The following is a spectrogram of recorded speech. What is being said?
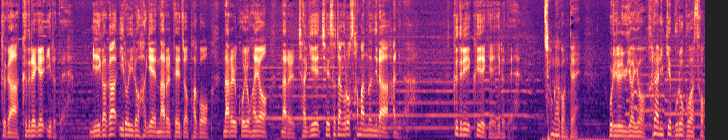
그가 그들에게 이르되 미가가 이러이러하게 나를 대접하고 나를 고용하여 나를 자기의 제사장으로 삼았느니라 하니라. 그들이 그에게 이르되 청하건대 우리를 위하여 하나님께 물어보아서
